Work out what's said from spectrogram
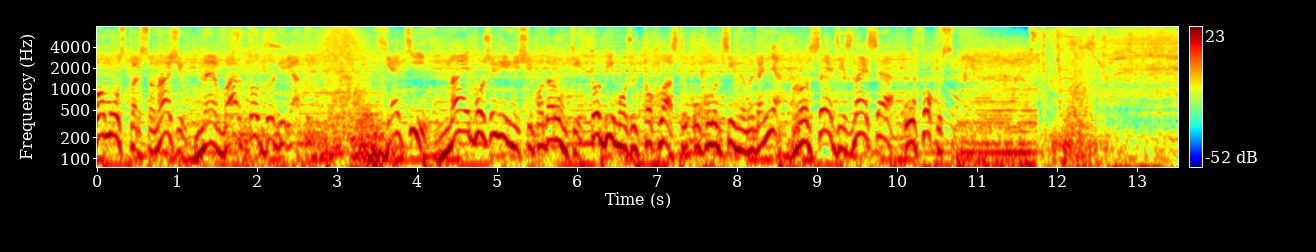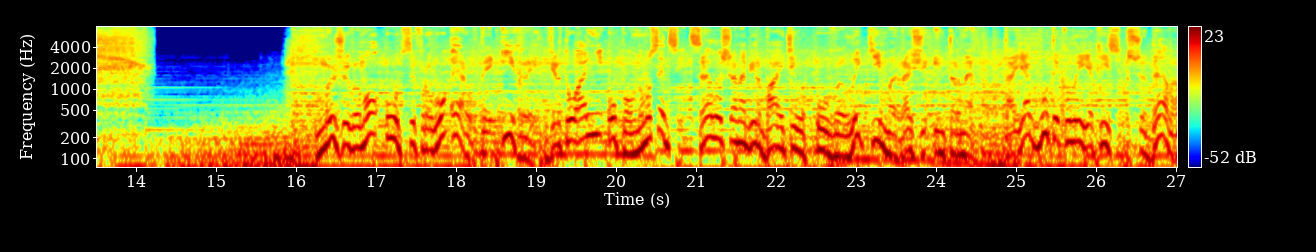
кому з персонажів не варто довіряти. Які найбожевільніші подарунки тобі можуть покласти у колекційне видання? Про це дізнайся у фокусі. Ми живемо у цифрову еру, де ігри віртуальні у повному сенсі. Це лише набір байтів у великій мережі інтернету. Та як бути, коли якийсь шедевр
